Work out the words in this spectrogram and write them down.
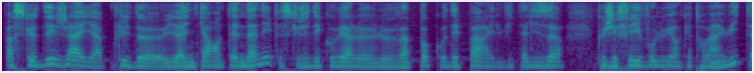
Parce que déjà, il y a plus de, il y a une quarantaine d'années, parce que j'ai découvert le, le Vapoc au départ et le vitaliseur que j'ai fait évoluer en 88,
